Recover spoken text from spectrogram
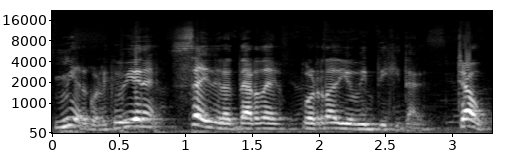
miércoles que viene, 6 de la tarde, por Radio Bit Digital. Chau.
